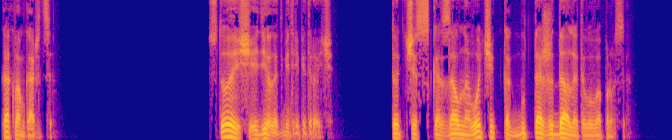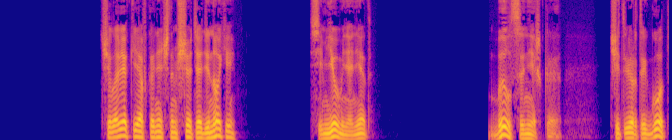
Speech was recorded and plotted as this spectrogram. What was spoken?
Как вам кажется? — Стоящее дело, Дмитрий Петрович, — тотчас сказал наводчик, как будто ожидал этого вопроса. Человек я в конечном счете одинокий. Семьи у меня нет. Был сынишка. Четвертый год.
